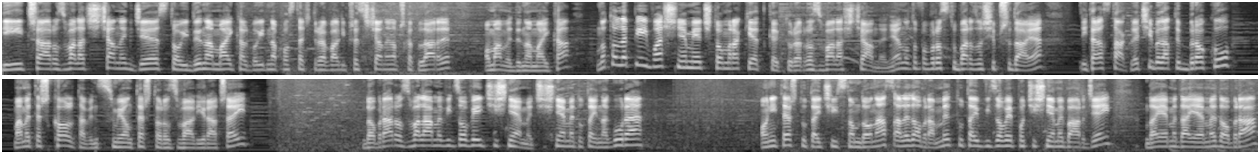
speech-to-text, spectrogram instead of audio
i trzeba rozwalać ścianę, gdzie stoi Dynamike albo inna postać, która wali przez ścianę, na przykład Lary, o mamy Dynamajka, no to lepiej właśnie mieć tą rakietkę, która rozwala ściany, nie? No to po prostu bardzo się przydaje. I teraz tak, lecimy na tym Broku, mamy też Colta, więc w sumie on też to rozwali raczej. Dobra, rozwalamy widzowie i ciśniemy. Ciśniemy tutaj na górę. Oni też tutaj cisną do nas, ale dobra, my tutaj widzowie pociśniemy bardziej. Dajemy, dajemy, dobra.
